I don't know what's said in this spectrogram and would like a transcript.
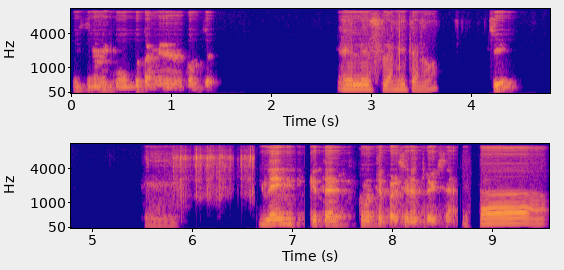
y si no me equivoco también en el concepto. Él es Flamita, ¿no? ¿Sí? Sí. Glenn, ¿qué tal? ¿Cómo te pareció la entrevista? Está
